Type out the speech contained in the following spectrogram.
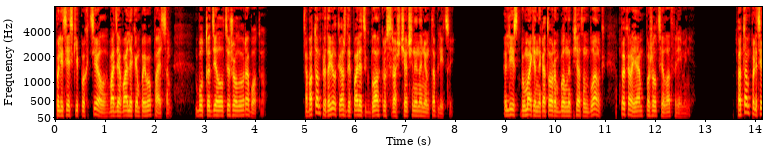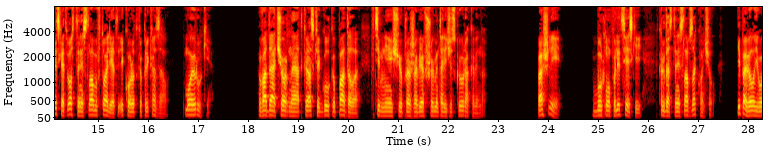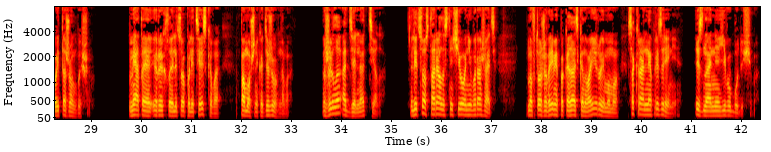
Полицейский пыхтел, водя валиком по его пальцам, будто делал тяжелую работу. А потом придавил каждый палец к бланку с расчерченной на нем таблицей. Лист бумаги, на котором был напечатан бланк, по краям пожелтел от времени. Потом полицейский отвел Станислава в туалет и коротко приказал «Мой руки». Вода, черная от краски, гулко падала в темнеющую проржавевшую металлическую раковину. «Пошли», буркнул полицейский, когда Станислав закончил, и повел его этажом выше. Мятое и рыхлое лицо полицейского, помощника дежурного, жило отдельно от тела. Лицо старалось ничего не выражать, но в то же время показать конвоируемому сакральное презрение и знание его будущего.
